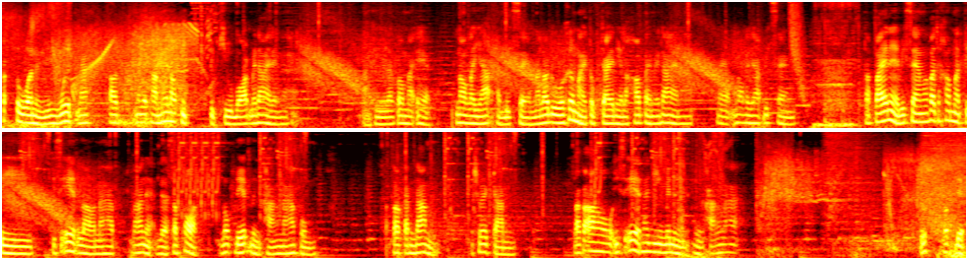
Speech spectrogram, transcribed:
สักตัวหนึ่งยิงวืดนะเรามันจะทำให้เราปิดปิดคิวบอสไม่ได้เลยนะฮะอ่าทีนี้แล้วก็มาแอบนอกระยะของบิ๊กแซมนะเราดูว่าเครื่องหมายตกใจเนี่ยเราเข้าไปไม่ได้นะฮะ แอบนอกระยะบิ๊กแซมต่อไปเนี่ยบิ๊กแซมก็จะเข้ามาตีอีซีเอเรานะครับ แล้วเนี่ยเหลือซัพพอร์ตลบเดฟหนึ่งครั้งนะครับผมแล้วก็กันดั้มช่วยกัน แล้วก็เอาอีซีเอถ้ายิงไปหนึ่งหนึ่งครั้งนะฮะปึ๊บลบเด็ด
